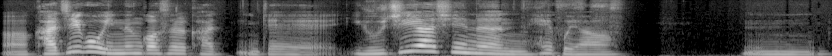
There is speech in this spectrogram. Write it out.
어, 가지고 있는 것을 가, 이제 유지하시는 해고요. 음,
